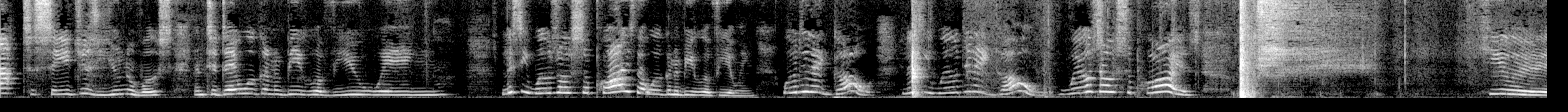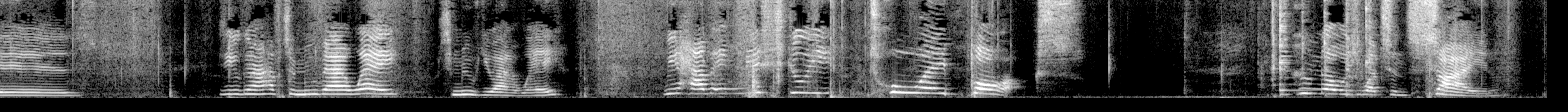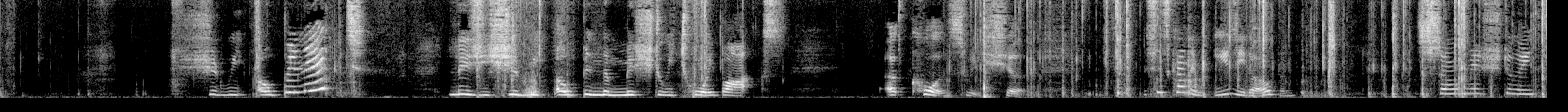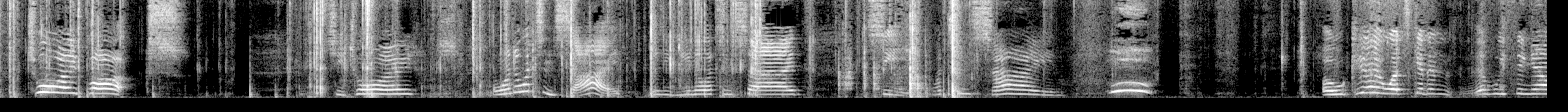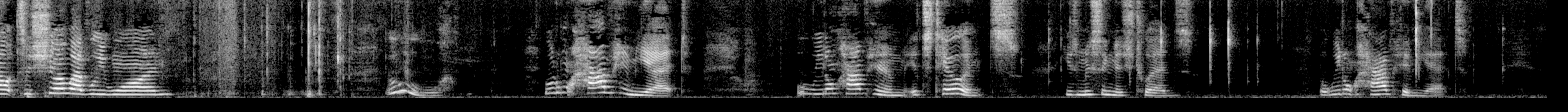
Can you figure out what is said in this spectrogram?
back to Sage's Universe, and today we're going to be reviewing. Lizzie, where's our surprise that we're going to be reviewing? Where did it go? Lizzie, where did it go? Where's our surprise? Here it is. You're going to have to move out of way. Let's move you out of way. We have a mystery toy box. Who knows what's inside? Should we open it? Lizzie, should we open the mystery toy box? Of course we should. This is kind of easy to open. So mystery toy box. Let's see toys. I wonder what's inside. Lizzie, do you know what's inside? Let's see what's inside. Oh, Okay, let's get everything out to show everyone. Ooh, we don't have him yet. Ooh, we don't have him. It's Terence. He's missing his treads. But we don't have him yet.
